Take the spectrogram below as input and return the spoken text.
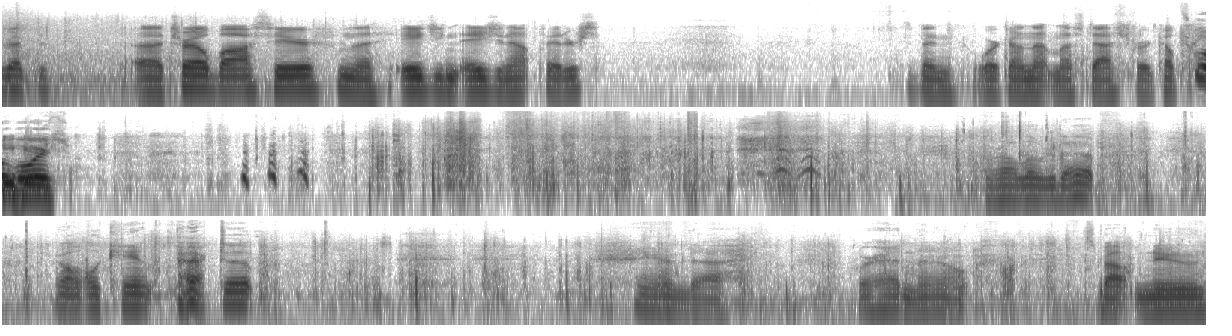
We got the uh, trail boss here from the Aging Asian Outfitters. He's been working on that mustache for a couple Cool, years. boys. We're all loaded up. Got all the camp packed up. And uh, we're heading out. It's about noon.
